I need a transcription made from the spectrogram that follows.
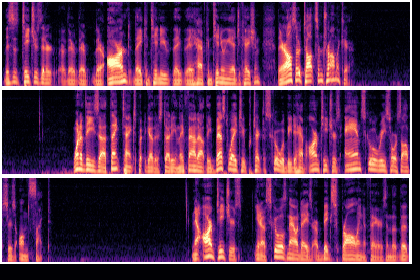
This is teachers that are they're they're they're armed. They continue they they have continuing education. They're also taught some trauma care. One of these uh, think tanks put together a study, and they found out the best way to protect a school would be to have armed teachers and school resource officers on site. Now, armed teachers, you know, schools nowadays are big sprawling affairs, and the the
